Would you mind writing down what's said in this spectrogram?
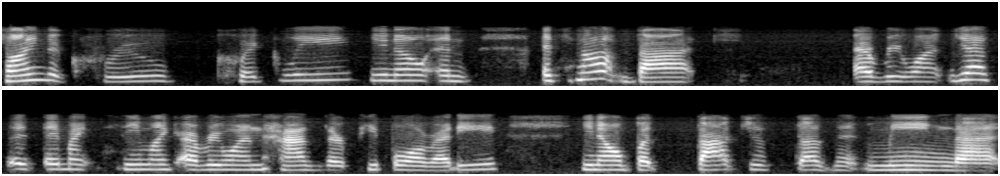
find a crew quickly, you know, and it's not that everyone, yes, it, it might seem like everyone has their people already, you know, but that just doesn't mean that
